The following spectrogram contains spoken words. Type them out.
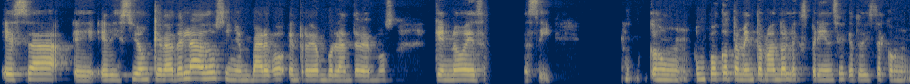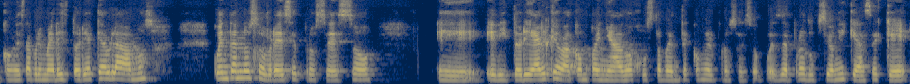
esa edición queda de lado, sin embargo, en Radio Ambulante vemos que no es así con, un poco también tomando la experiencia que tuviste con, con esta primera historia que hablábamos, cuéntanos sobre ese proceso eh, editorial que va acompañado justamente con el proceso pues, de producción y que hace que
